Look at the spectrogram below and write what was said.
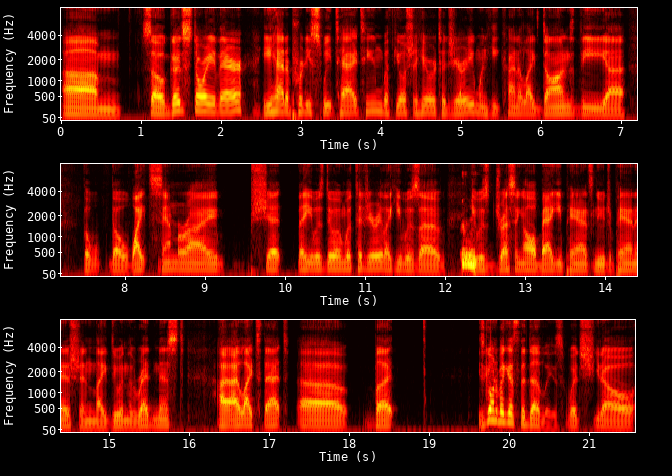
Um, so good story there. He had a pretty sweet tag team with Yoshihiro Tajiri when he kind of like donned the uh, the the white samurai shit that he was doing with Tajiri. Like he was uh he was dressing all baggy pants, New Japanish, and like doing the red mist. I, I liked that. Uh, but he's going up against the Dudleys, which you know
